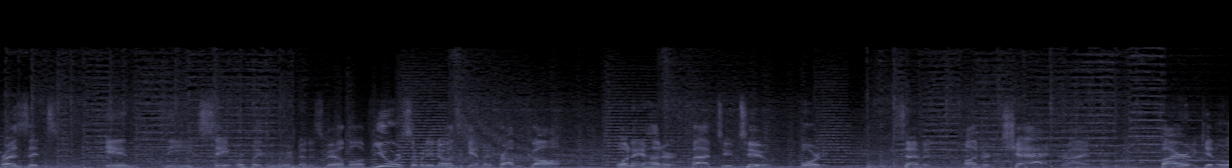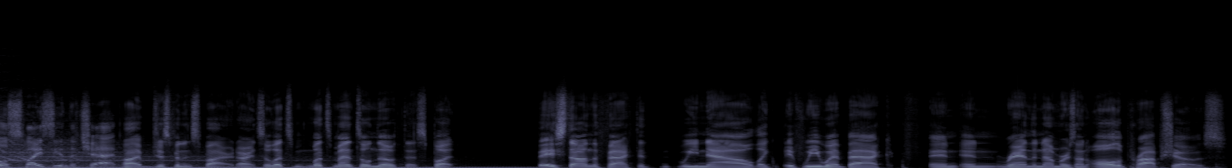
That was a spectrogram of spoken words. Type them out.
present in the state where playthrough WynnBET is available. If you or somebody you know has a gambling problem, call 1 800 522 4700. Chat, Ryan. Fire, get a little spicy in the chat. I've just been inspired. All right, so let's let's mental note this. But based on the fact that we now like if we went back and and ran the numbers on all the prop shows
